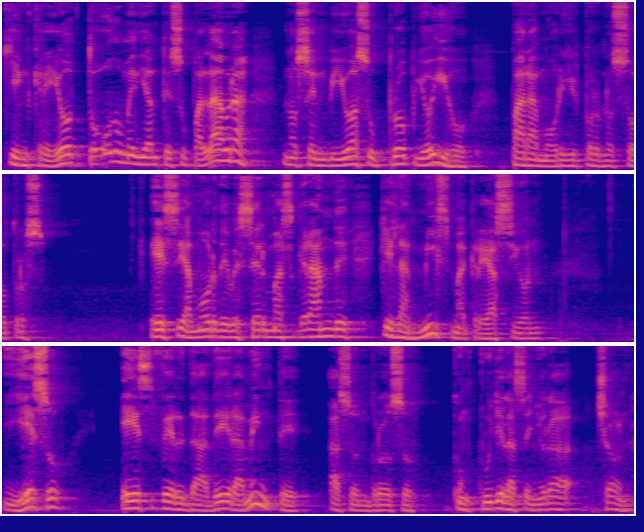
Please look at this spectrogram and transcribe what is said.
quien creó todo mediante su palabra, nos envió a su propio Hijo para morir por nosotros. Ese amor debe ser más grande que la misma creación. Y eso es verdaderamente asombroso, concluye la señora Chon.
